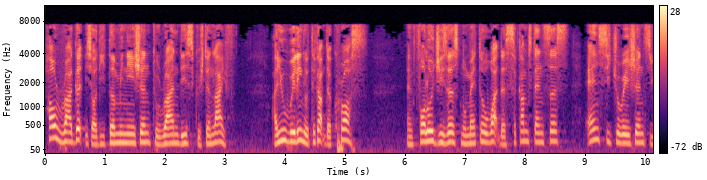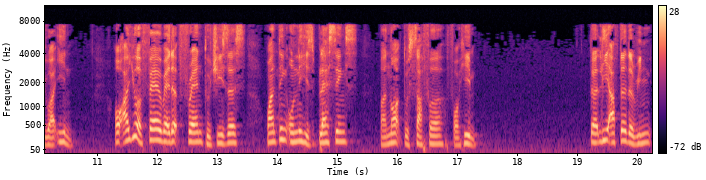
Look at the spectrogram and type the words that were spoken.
How rugged is your determination to run this Christian life? Are you willing to take up the cross and follow Jesus no matter what the circumstances and situations you are in? Or are you a fair weathered friend to Jesus, wanting only his blessings but not to suffer for him. Thirdly, after the re-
